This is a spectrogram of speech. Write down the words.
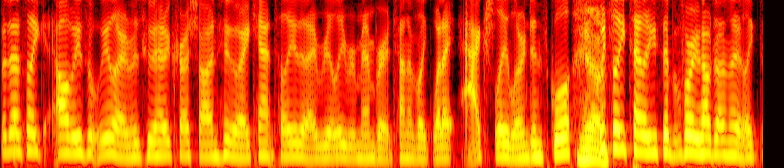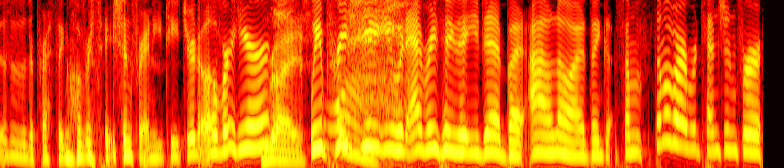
But that's like always what we learned was who had a crush on who. I can't tell you that I really remember a ton of like what I actually learned in school. Yeah. Which like Tyler, you said before you hopped on there, like this is a depressing conversation for any teacher to overhear. Right. We appreciate you and everything that you did, but I don't know. I think some some of our retention for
